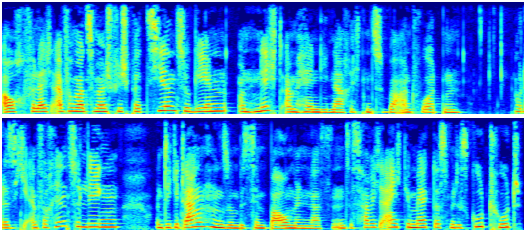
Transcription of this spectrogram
auch vielleicht einfach mal zum Beispiel spazieren zu gehen und nicht am Handy Nachrichten zu beantworten. Oder sich einfach hinzulegen und die Gedanken so ein bisschen baumeln lassen. Das habe ich eigentlich gemerkt, dass mir das gut tut.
